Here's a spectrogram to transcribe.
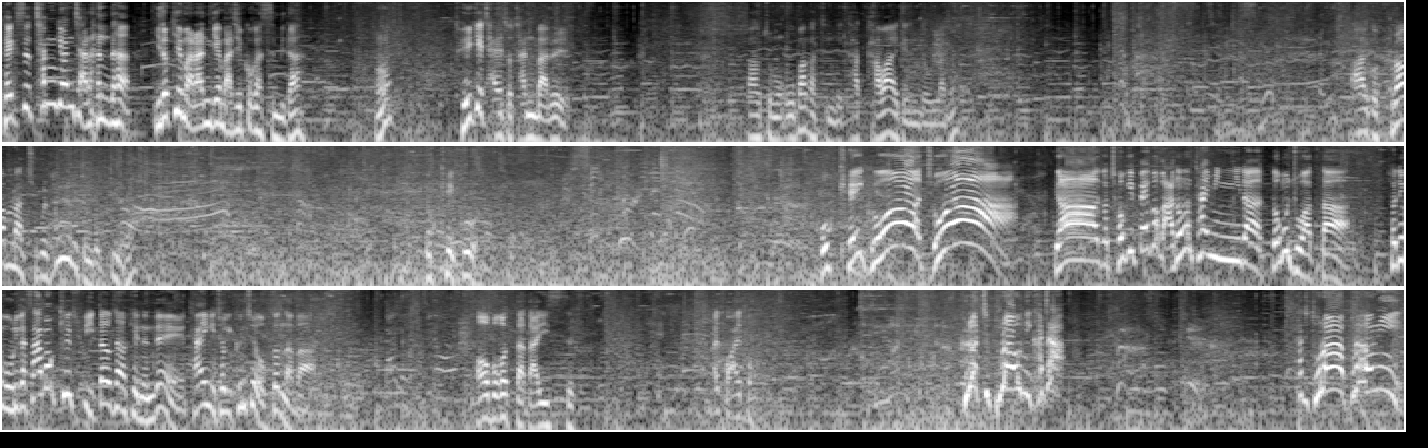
백스 참견 잘한다. 이렇게 말하는 게 맞을 것 같습니다. 어? 되게 잘해서 잔발을. 아 좀 오바 같은데. 다, 다 와야 되는데 올라면? 아 이거 브라운만 죽을 확률이 좀 높은데 오케이 굿. 오케이 굿! 좋아! 야 이거 저기 백업 안 오는 타이밍이라 너무 좋았다. 전 이거 우리가 싸먹힐 수도 있다고 생각했는데 다행히 저기 근처에 없었나봐. 어 먹었다. 나이스. 아이고 아이고. 그렇지 브라우니 가자! 다시 돌아 브라우니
